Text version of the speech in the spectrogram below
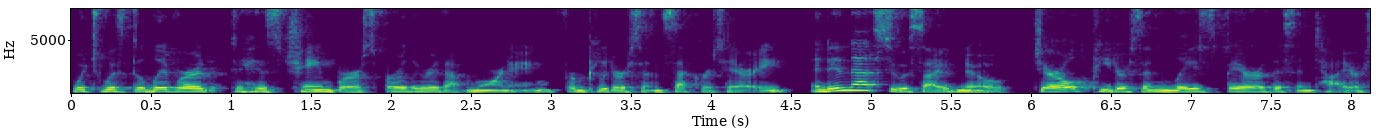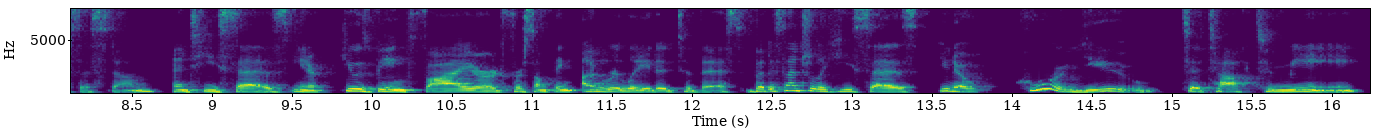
which was delivered to his chambers earlier that morning from Peterson's secretary. And in that suicide note, Gerald Peterson lays bare this entire system. And he says, you know, he was being fired for something unrelated to this. But essentially, he says, you know, who are you to talk to me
